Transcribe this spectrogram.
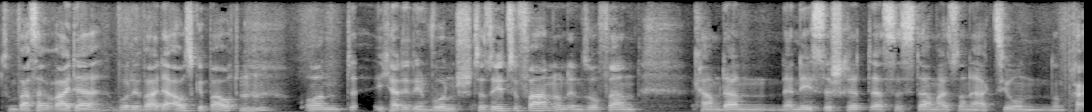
zum Wasser weiter, wurde weiter ausgebaut. Und ich hatte den Wunsch, zur See zu fahren. Und insofern kam dann der nächste Schritt, dass es damals so eine Aktion, so ein pra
